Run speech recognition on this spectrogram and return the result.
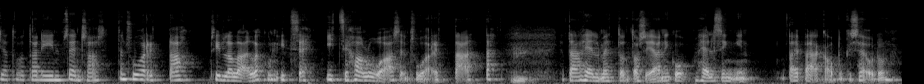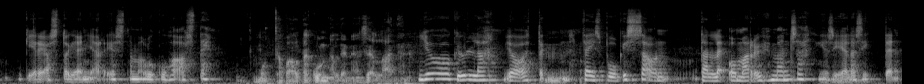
ja tuota, niin sen saa sitten suorittaa sillä lailla, kun itse, itse haluaa sen suorittaa. Että, mm. ja tämä Helmet on tosiaan niin kuin Helsingin tai pääkaupunkiseudun kirjastojen järjestämä lukuhaaste. Mutta valtakunnallinen sellainen. Joo, kyllä. Joo, että mm. Facebookissa on tälle oma ryhmänsä ja siellä sitten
